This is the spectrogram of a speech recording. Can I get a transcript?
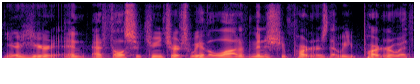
you know here in, at fellowship community church we have a lot of ministry partners that we partner with.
